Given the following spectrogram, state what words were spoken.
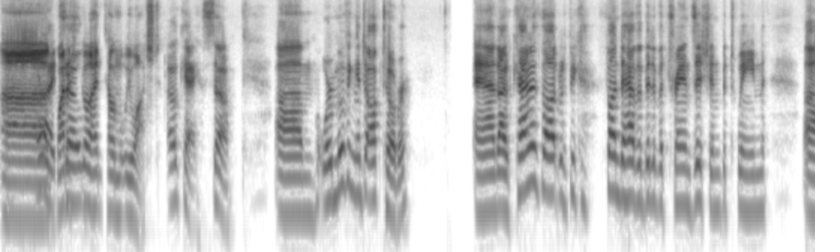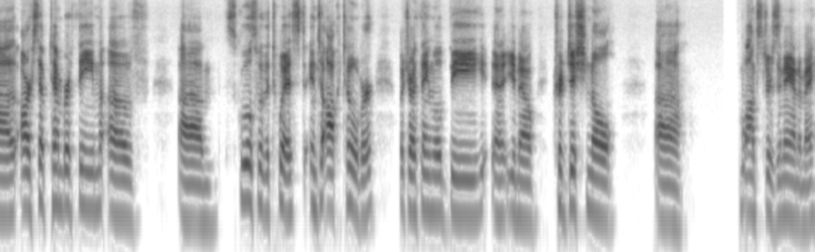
right, why don't so- you go ahead and tell them what we watched? Okay, so um, we're moving into October, and I kind of thought it would be fun to have a bit of a transition between uh, our September theme of um, schools with a twist into October, which our thing will be, uh, you know, traditional uh, monsters in anime.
